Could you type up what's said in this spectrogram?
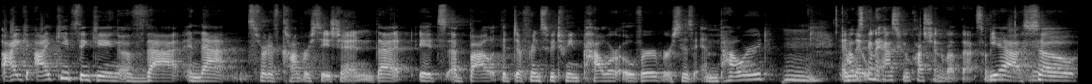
I, I keep thinking of that in that sort of conversation that it's about the difference between power over versus empowered. And I was going to ask you a question about that. So yeah, so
